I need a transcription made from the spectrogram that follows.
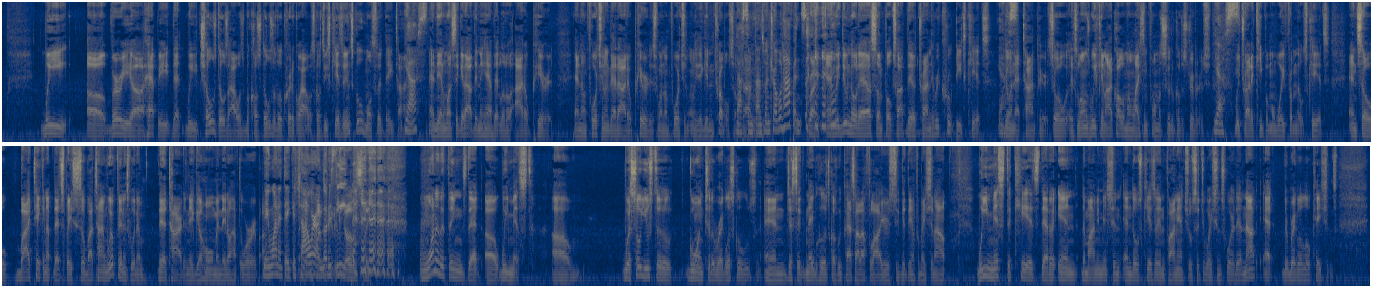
we uh, very uh, happy that we chose those hours because those are the critical hours because these kids are in school most of the daytime. Yes. And then once they get out, then they have that little idle period. And unfortunately, that idle period is when, unfortunately, they get in trouble sometimes. That's sometimes when trouble happens. right. And we do know there are some folks out there trying to recruit these kids Yes. during that time period. So as long as we can, I call them unlicensed pharmaceutical distributors. Yes. We try to keep them away from those kids. And so by taking up that space, so by the time we're finished with them, they're tired and they get home and they don't have to worry about They it. want to take a shower and go to sleep. Go to sleep. One of the things that uh, we missed, um, we're so used to going to the regular schools and just the neighborhoods because we pass out our flyers to get the information out. We miss the kids that are in the Miami Mission, and those kids are in financial situations where they're not at the regular locations.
